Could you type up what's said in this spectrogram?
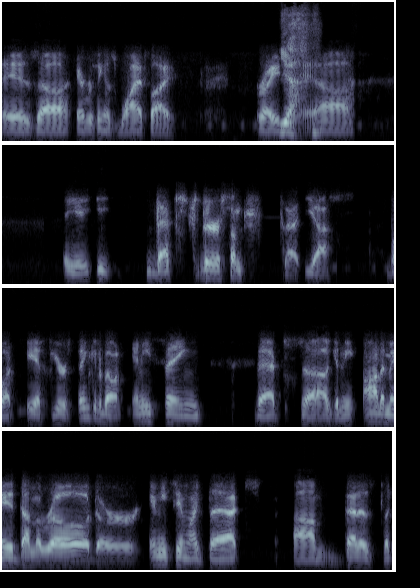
is uh, everything is Wi-Fi, right? Yeah. Uh, you, you, that's there are some that yes, but if you're thinking about anything that's uh, be automated down the road or anything like that, um, that is the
